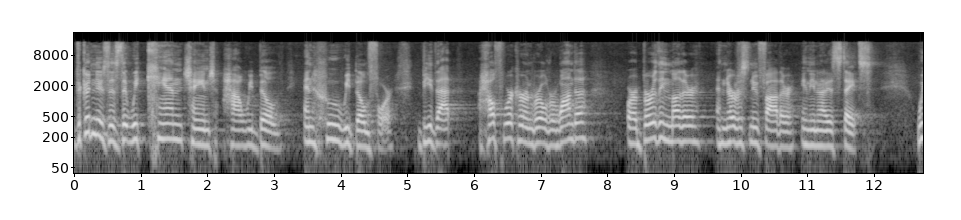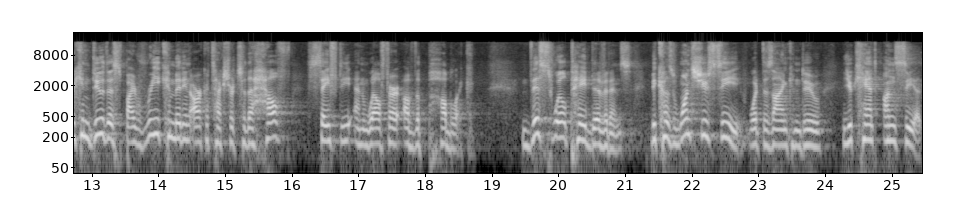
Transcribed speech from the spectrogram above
The good news is that we can change how we build and who we build for, be that a health worker in rural Rwanda or a birthing mother and nervous new father in the United States. We can do this by recommitting architecture to the health, safety, and welfare of the public. This will pay dividends because once you see what design can do, you can't unsee it.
